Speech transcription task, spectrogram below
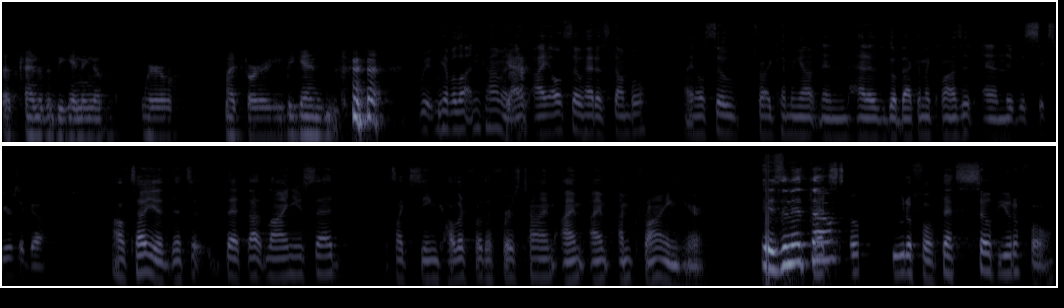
that's kind of the beginning of where my story begins. we, we have a lot in common. Yeah. I, I also had a stumble. I also tried coming out and had to go back in the closet, and it was six years ago. I'll tell you that's a, that that line you said. It's like seeing color for the first time. I'm I'm I'm crying here. Isn't it though? That's so beautiful. That's so beautiful.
